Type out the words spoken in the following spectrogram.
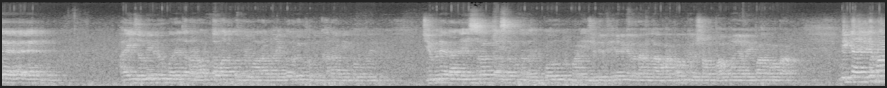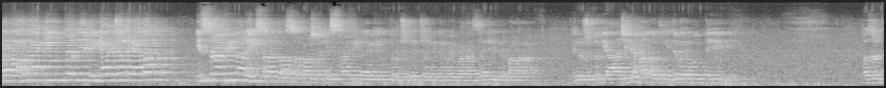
দেন এই জমির উপরে তারা রক্তপাত করবে, মারামারি করবে, খুন খারাপি করবে। জিবরাইল আলাইহিস সালাতু ওয়াস তাদের করুণ বাণী জুড়ে ফিরে গেলেন আল্লাহ আমার পক্ষে সম্ভব নয়, আমি পারব না। মিকাইলকে পাঠানো হলো একই উত্তর দিয়ে মিকাইল চলে গেল ইসরাফিল সালাতু ওয়াস আসলেন ইসরাফিল একই উত্তর চলে গেল এবার আজরাইলের পালা ফেরেশতাকে আজিলে হালত কিতাবের মধ্যে হযরত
